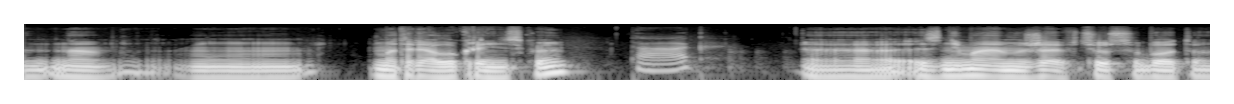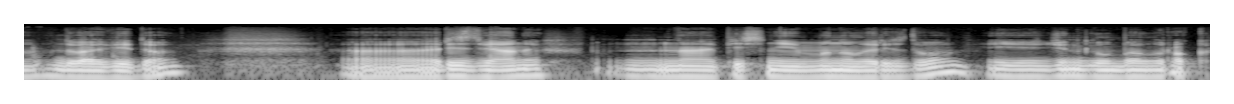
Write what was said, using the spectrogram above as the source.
на матеріал українською. Так. Знімаємо вже в цю суботу два відео е, різдвяних на пісні Минуле Різдво і Jingle Bell Rock.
